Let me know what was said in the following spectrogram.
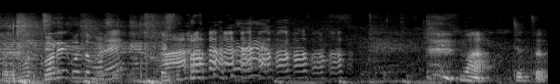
これもこれごと持って。てまあちょっとう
